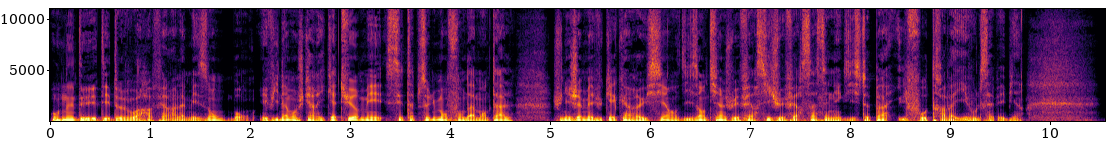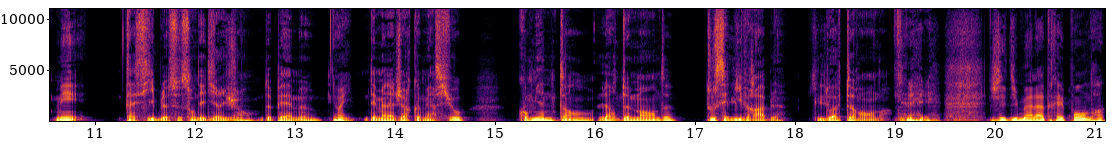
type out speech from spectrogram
On a des, des, devoirs à faire à la maison. Bon, évidemment, je caricature, mais c'est absolument fondamental. Je n'ai jamais vu quelqu'un réussir en se disant, tiens, je vais faire ci, je vais faire ça, ça n'existe pas. Il faut travailler, vous le savez bien. Mais ta cible, ce sont des dirigeants de PME, oui. des managers commerciaux. Combien de temps leur demandent tous ces livrables? Qu'ils doivent te rendre J'ai du mal à te répondre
